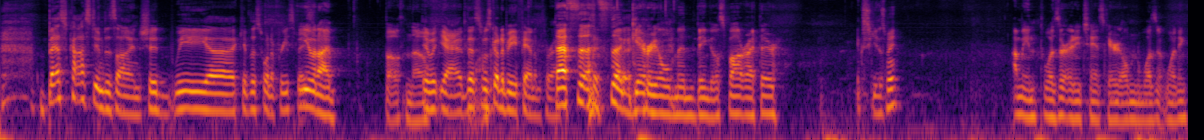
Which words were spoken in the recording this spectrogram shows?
best costume design. Should we uh, give this one a free space? you and I both know. Was- yeah, this was going to be Phantom Thread. that's, the, that's the Gary Oldman bingo spot right there. Excuse me. I mean, was there any chance Gary Oldman wasn't winning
